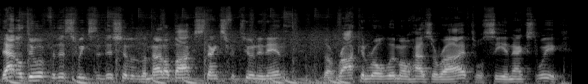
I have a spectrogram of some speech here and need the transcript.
That'll do it for this week's edition of the Metal Box. Thanks for tuning in. The rock and roll limo has arrived. We'll see you next week.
